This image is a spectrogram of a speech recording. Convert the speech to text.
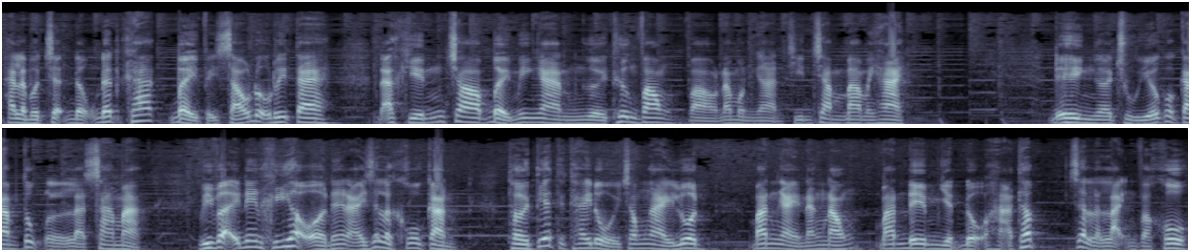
hay là một trận động đất khác 7,6 độ Richter đã khiến cho 70.000 người thương vong vào năm 1932. Địa hình ờ, chủ yếu của Cam Túc là sa mạc, vì vậy nên khí hậu ở nơi này rất là khô cằn, thời tiết thì thay đổi trong ngày luôn, ban ngày nắng nóng, ban đêm nhiệt độ hạ thấp, rất là lạnh và khô.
